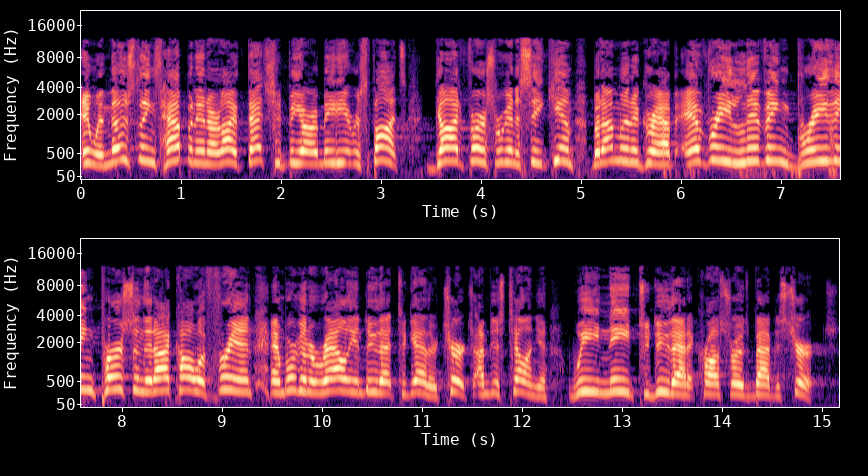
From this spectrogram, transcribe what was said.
And when those things happen in our life, that should be our immediate response. God first, we're going to seek Him, but I'm going to grab every living, breathing person that I call a friend, and we're going to rally and do that together. Church, I'm just telling you, we need to do that at Crossroads Baptist Church.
